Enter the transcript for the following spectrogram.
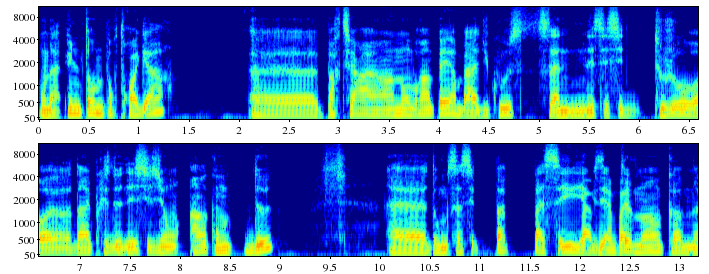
On a une tente pour trois gars. Euh, partir à un nombre impair, bah, du coup, ça nécessite toujours euh, dans les prises de décision un contre deux. Euh, donc ça s'est pas passé exactement comme,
